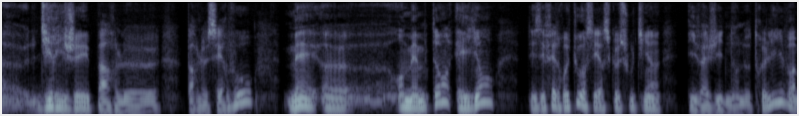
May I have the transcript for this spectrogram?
euh, dirigé par le, par le cerveau, mais euh, en même temps ayant des effets de retour. C'est-à-dire ce que soutient Yves dans notre livre,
